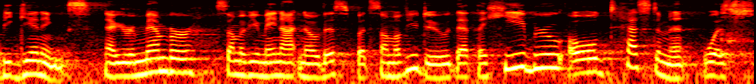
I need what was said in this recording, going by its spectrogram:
beginnings. Now, you remember, some of you may not know this, but some of you do, that the Hebrew Old Testament was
